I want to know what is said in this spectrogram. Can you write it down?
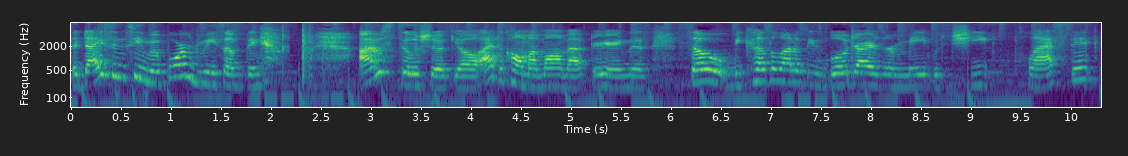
The Dyson team informed me something. I'm still shook, y'all. I had to call my mom after hearing this. So because a lot of these blow dryers are made with cheap plastic,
